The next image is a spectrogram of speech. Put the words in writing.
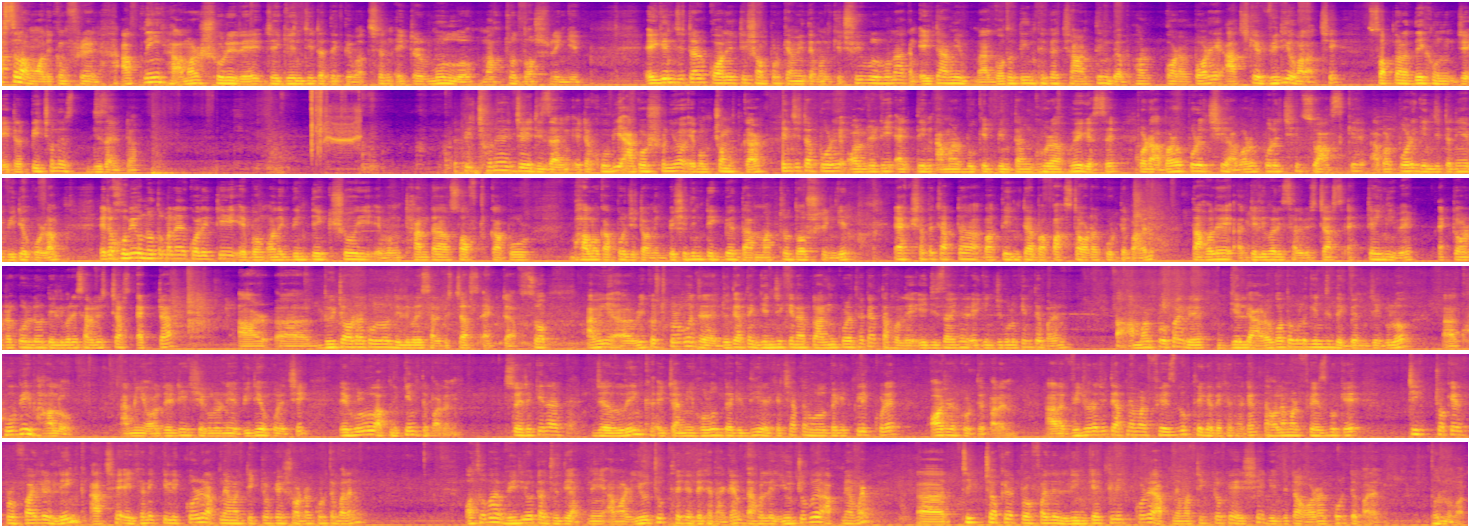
আসসালামু আলাইকুম ফ্রেন্ড আপনি আমার শরীরে যে গেঞ্জিটা দেখতে পাচ্ছেন, এটার মূল্য মাত্র দশ রিঙ্গিত। এই গেঞ্জিটার কোয়ালিটি সম্পর্কে আমি তেমন কিছুই বলব না। কারণ এইটা আমি গত দিন থেকে চার দিন ব্যবহার করার পরে আজকে ভিডিও বানাচ্ছি। সো আপনারা দেখুন যে এটার পিছনের ডিজাইনটা পিছনের যে ডিজাইন এটা খুবই আকর্ষণীয় এবং চমৎকার। গেঞ্জিটা পরে অলরেডি একদিন আমার বুকেট বিনতাং ঘোরা হয়ে গেছে। পরে আবারও পরেছি আবারও পরেছি। সো আজকে আবার পরে গেঞ্জিটা নিয়ে ভিডিও করলাম। এটা খুবই উন্নত মানের কোয়ালিটি এবং অনেকদিন টেকসই এবং ঠান্ডা সফট কাপড়, ভালো কাপড় যেটা অনেক বেশি দিন টিকবে, দাম মাত্র দশ রিঙ্গিত। একসাথে চারটা বা তিনটা বা পাঁচটা অর্ডার করতে পারেন। তাহলে ডেলিভারি সার্ভিস চার্জ একটাই নিবে। একটা অর্ডার করলেও ডেলিভারি সার্ভিস চার্জ একটা। আর দুইটা অর্ডার করল ডেলিভারি সার্ভিস চার্জ একটা। সো আমি রিকোয়েস্ট করব যে যদি আপনি গেঞ্জি কেনার প্ল্যানিং করে থাকেন, তাহলে এই ডিজাইনের এই গেঞ্জিগুলো কিনতে পারেন। আমার প্রোফাইলে গেলে আরও কতগুলো গেঞ্জি দেখবেন যেগুলো খুবই ভালো। আমি অলরেডি সেগুলো নিয়ে ভিডিও করেছি, এগুলো আপনি কিনতে পারেন। সো এটা কেনার যে লিঙ্ক এটা আমি হলুদ ব্যাগে দিয়ে রেখেছি, আপনি হলুদ ব্যাগে ক্লিক করে অর্ডার করতে পারেন। আর ভিডিওটা যদি আপনি আমার ফেসবুক থেকে দেখে থাকেন, তাহলে আমার ফেসবুকে টিকটকের প্রোফাইলের লিঙ্ক আছে, এইখানে ক্লিক করে আপনি আমার টিকটকে অর্ডার করতে পারেন। অথবা ভিডিওটা যদি আপনি আমার ইউটিউব থেকে দেখে থাকেন, তাহলে ইউটিউবে আপনি আমার টিকটকের প্রোফাইলের লিঙ্কে ক্লিক করে আপনি আমার টিকটকে এসে গেঞ্জিটা অর্ডার করতে পারেন। ধন্যবাদ।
